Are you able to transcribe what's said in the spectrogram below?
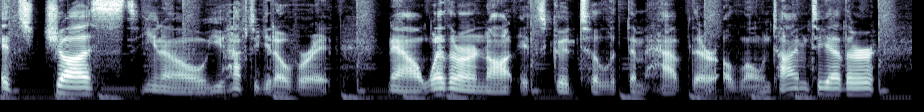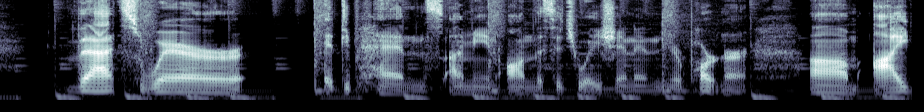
It's just, you know, you have to get over it. Now, whether or not it's good to let them have their alone time together, that's where it depends. I mean, on the situation and your partner. Um, I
